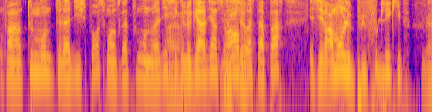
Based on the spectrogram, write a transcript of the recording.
enfin, tout le monde te l'a dit, je pense, moi en tout cas, tout le monde me l'a dit, Ouais. c'est que le gardien, c'est vraiment un poste à part, et c'est vraiment le plus fou de l'équipe. bien.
